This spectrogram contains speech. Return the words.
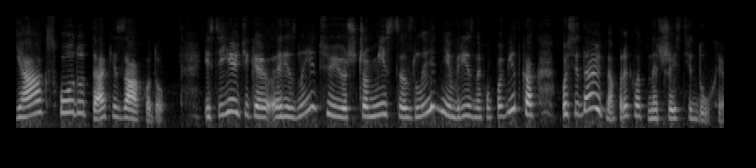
як Сходу, так і Заходу. І з цією тільки різницею, що місце злиднів в різних оповідках посідають, наприклад, нечисті духи.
